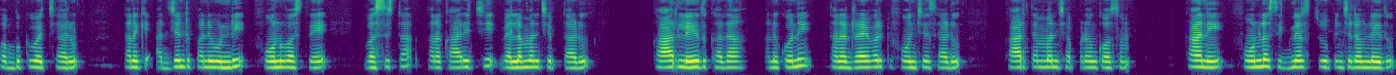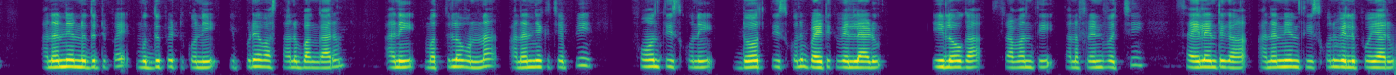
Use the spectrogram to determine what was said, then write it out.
పబ్బుకి వచ్చారు. తనకి అర్జెంట్ పని ఉండి ఫోన్ వస్తే వశిష్ఠ తన కార్ ఇచ్చి వెళ్ళమని చెప్తాడు. కార్ లేదు కదా అనుకొని తన డ్రైవర్కి ఫోన్ చేశాడు. కార్ తెమ్మని చెప్పడం కోసం కానీ ఫోన్లో సిగ్నల్స్ చూపించడం లేదు. అనన్య నుదుటిపై ముద్దు పెట్టుకొని ఇప్పుడే వస్తాను బంగారం అని మత్తులో ఉన్న అనన్యకి చెప్పి ఫోన్ తీసుకొని డోర్ తీసుకొని బయటికి వెళ్ళాడు. ఈలోగా స్రవంతి తన ఫ్రెండ్ వచ్చి సైలెంట్గా అనన్యని తీసుకొని వెళ్ళిపోయారు.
